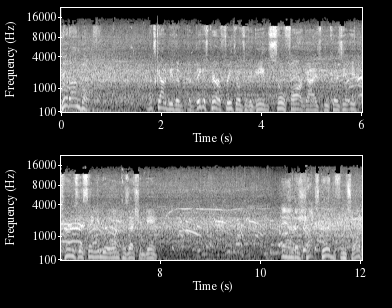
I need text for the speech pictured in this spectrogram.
Good on both. That's got to be the, the biggest pair of free throws of the game so far, guys, because it, it turns this thing into a one-possession game. And the shot's good from Slaughter.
